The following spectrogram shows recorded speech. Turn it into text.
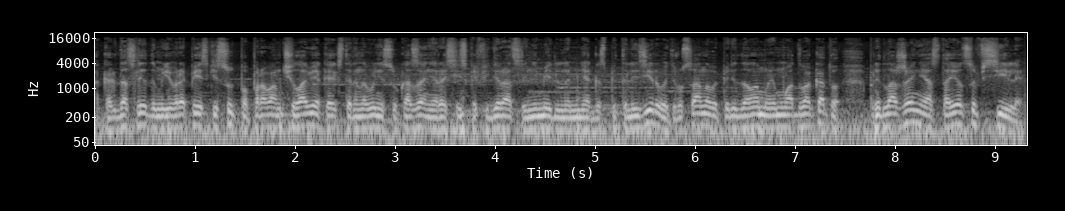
а когда следом Европейский суд по правам человека экстренно вынес указание Российской Федерации немедленно меня госпитализировать, Русанова передала моему адвокату предложение остается в силе.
